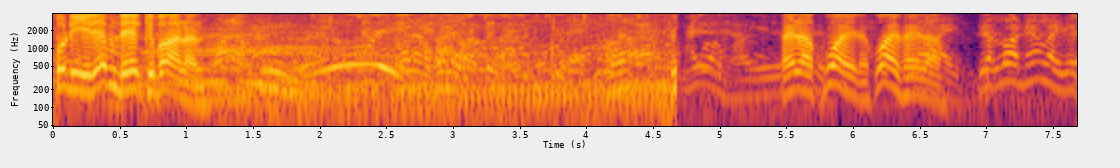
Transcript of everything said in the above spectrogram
ผู้ดีได้มันเด็กคือบ้านนั่น ไผล่ะคุ้ยน่ะคุ้ยไผล่ะเดือดร้อนยังไงยัง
